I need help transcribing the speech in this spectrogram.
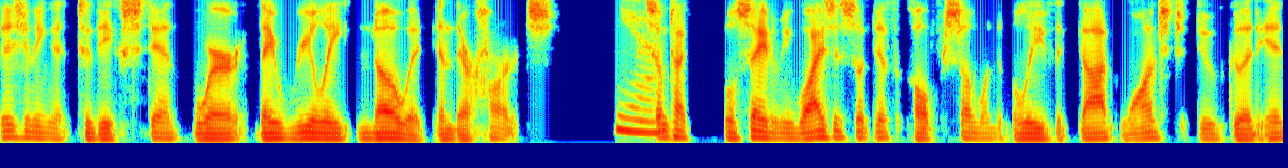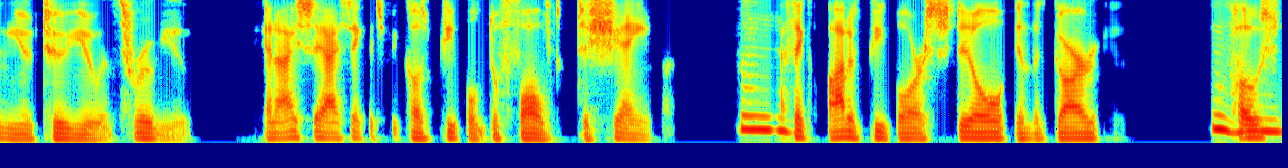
envisioning it to the extent where they really know it in their hearts. yeah. Sometimes people say to me, Why is it so difficult for someone to believe that God wants to do good in you, to you, and through you? And I say, I think it's because people default to shame. I Mm, think a lot of people are still in the garden mhm. post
